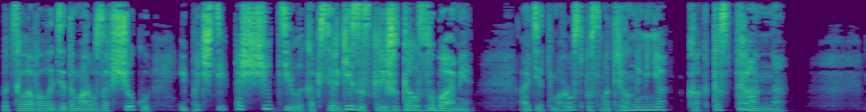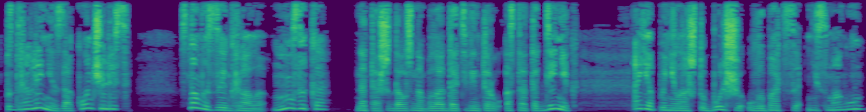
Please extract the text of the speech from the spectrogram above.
Поцеловала Деда Мороза в щеку и почти ощутила, как Сергей заскрежетал зубами. А Дед Мороз посмотрел на меня как-то странно. Поздравления закончились, снова заиграла музыка, Наташа должна была дать Винтеру остаток денег, а я поняла, что больше улыбаться не смогу,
